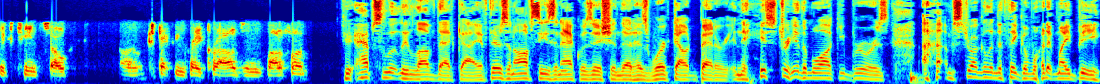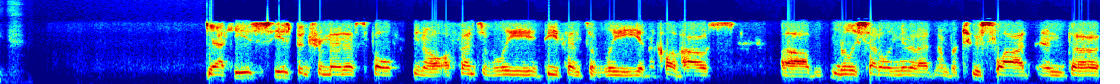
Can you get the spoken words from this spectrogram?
16th. So uh, expecting great crowds and a lot of fun. You absolutely love that guy. If there's an offseason acquisition that has worked out better in the history of the Milwaukee Brewers, I'm struggling to think of what it might be. Yeah, he's he's been tremendous, both you know, offensively, defensively, in the clubhouse. Um, really settling into that number two slot, and uh,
